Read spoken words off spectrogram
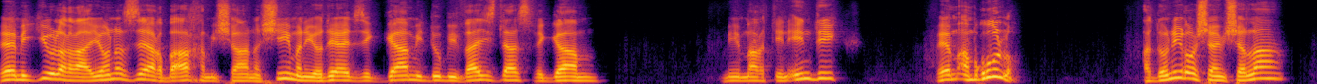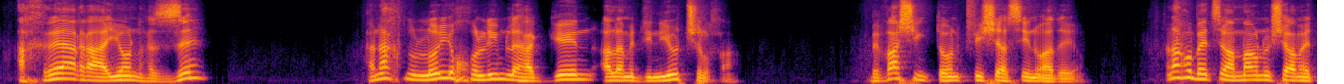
והם הגיעו לרעיון הזה, ארבעה חמישה אנשים, אני יודע את זה גם מדובי וייסדס וגם ממרטין אינדיק, והם אמרו לו, אדוני ראש הממשלה, אחרי הרעיון הזה, אנחנו לא יכולים להגן על המדיניות שלך בוושינגטון כפי שעשינו עד היום. אנחנו בעצם אמרנו שם את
